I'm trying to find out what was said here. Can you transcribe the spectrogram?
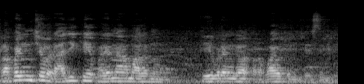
ప్రపంచ రాజకీయ పరిణామాలను తీవ్రంగా ప్రభావితం చేసింది.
